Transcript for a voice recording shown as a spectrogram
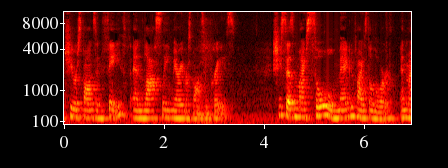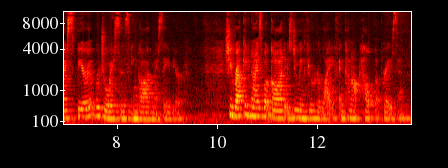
she responds in faith, and lastly, Mary responds in praise. She says, My soul magnifies the Lord, and my spirit rejoices in God, my Savior. She recognized what God is doing through her life and cannot help but praise him.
